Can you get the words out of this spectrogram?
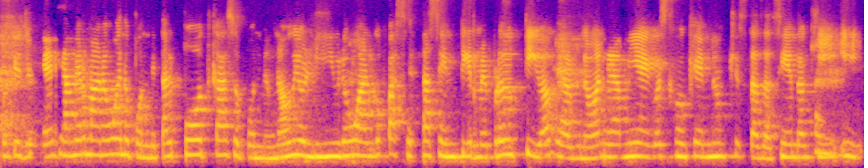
porque yo decía a mi hermano, bueno, ponme tal podcast o ponme un audiolibro o algo para sentirme productiva, de alguna manera mi ego es como que, no, ¿qué estás haciendo aquí? Y,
